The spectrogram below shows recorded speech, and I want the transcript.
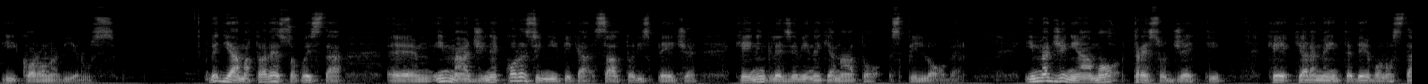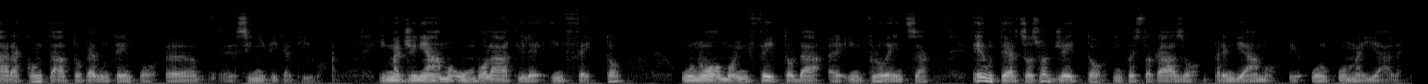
i coronavirus. Vediamo attraverso questa eh, immagine cosa significa salto di specie, che in inglese viene chiamato spillover. Immaginiamo tre soggetti che chiaramente devono stare a contatto per un tempo eh, significativo. Immaginiamo un volatile infetto, un uomo infetto da eh, influenza e un terzo soggetto, in questo caso prendiamo un, un maiale.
